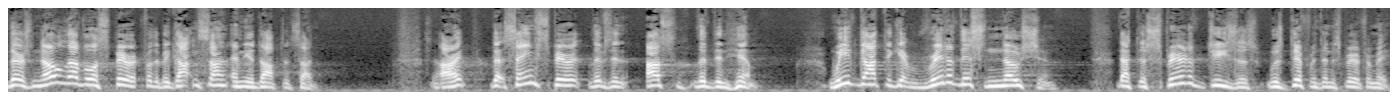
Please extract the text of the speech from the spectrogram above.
There's no level of spirit for the begotten son and the adopted son. All right? The same spirit lives in us, lived in him. We've got to get rid of this notion that the spirit of Jesus was different than the spirit for me.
